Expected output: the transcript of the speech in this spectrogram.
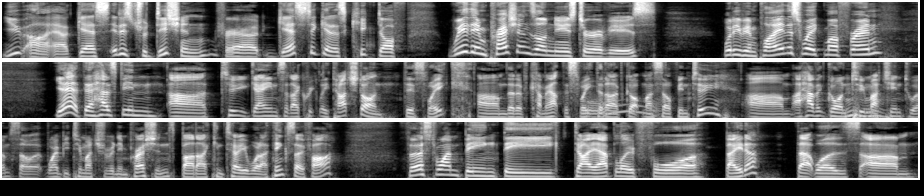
you are our guest. It is tradition for our guests to get us kicked off with impressions on news to reviews. What have you been playing this week, my friend? Yeah, there has been uh, two games that I quickly touched on this week um, that have come out this week that I've got myself into. Um, I haven't gone too much into them, so it won't be too much of an impressions, but I can tell you what I think so far. First one being the Diablo 4 beta that was, um,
